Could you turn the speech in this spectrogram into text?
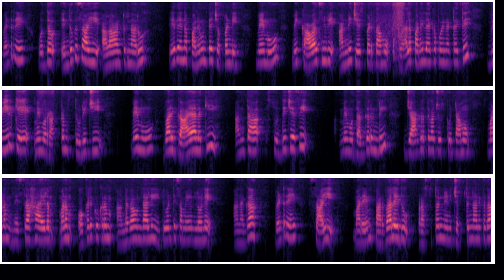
వెంటనే వద్దు ఎందుకు సాయి అలా అంటున్నారు? ఏదైనా పని ఉంటే చెప్పండి. మేము మీకు కావాల్సినవి అన్నీ చేసి పెడతాము. ఒకవేళ పని లేకపోయినట్టయితే వీరికే మేము రక్తం తుడిచి మేము వారి గాయాలకి అంతా శుద్ధి చేసి మేము దగ్గరుండి జాగ్రత్తగా చూసుకుంటాము. మనం నిస్సహాయలం మనం ఒకరికొకరం అండగా ఉండాలి ఇటువంటి సమయంలోనే. అనగా వెంటనే సాయి మరేం పర్వాలేదు ప్రస్తుతం నేను చెప్తున్నాను కదా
